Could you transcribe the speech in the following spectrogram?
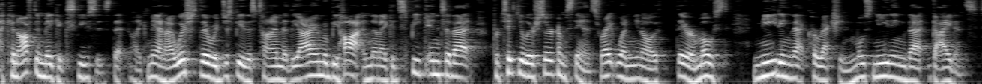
I can often make excuses that, like, man, I wish there would just be this time that the iron would be hot and then I could speak into that particular circumstance, right? When, you know, they are most needing that correction, most needing that guidance.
